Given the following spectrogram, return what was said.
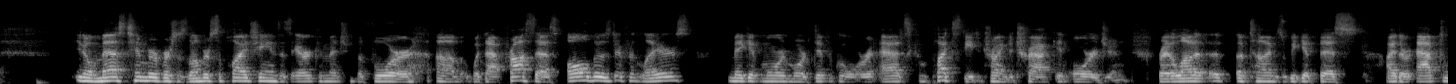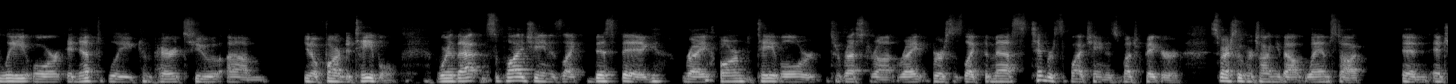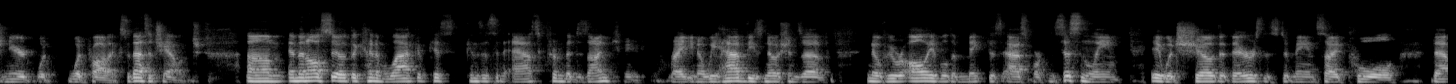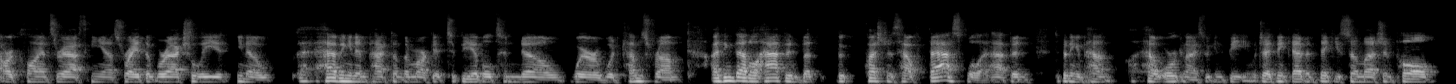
you know, mass timber versus lumber supply chains, as Erica mentioned before, um, with that process, all those different layers make it more and more difficult or adds complexity to trying to track an origin, right? A lot of, of times we get this either aptly or inevitably compared to, um, you know, farm to table, where that supply chain is like this big, right? Farm to table or to restaurant, right? Versus like the mass timber supply chain is much bigger, especially when we're talking about lamstock and engineered wood, wood products. So that's a challenge. Um, and then also the kind of lack of consistent ask from the design community, right? You know, we have these notions of, you know, if we were all able to make this ask more consistently, it would show that there's this demand side pool that our clients are asking us, right? That we're actually, you know, having an impact on the market to be able to know where wood comes from. I think that'll happen, but the question is how fast will it happen, depending upon how organized we can be, which I think, Evan, thank you so much. And Paul,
